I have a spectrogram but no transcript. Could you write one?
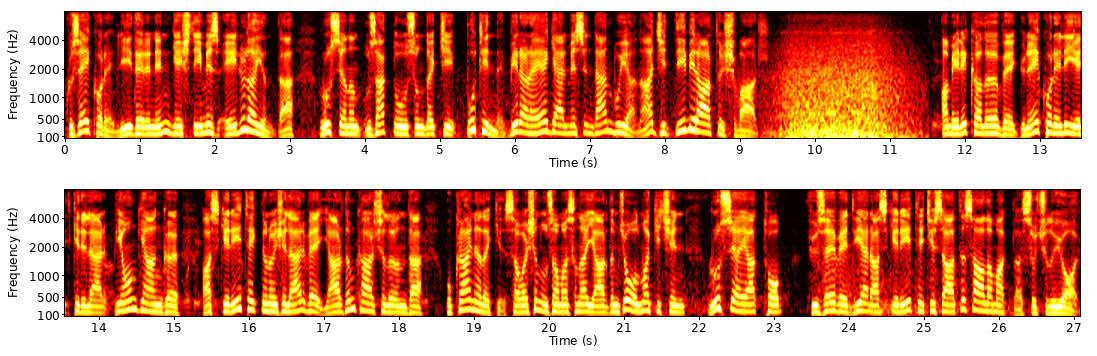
Kuzey Kore liderinin geçtiğimiz Eylül ayında Rusya'nın uzak doğusundaki Putin'le bir araya gelmesinden bu yana ciddi bir artış var. Amerikalı ve Güney Koreli yetkililer Pyongyang'ı askeri teknolojiler ve yardım karşılığında Ukrayna'daki savaşın uzamasına yardımcı olmak için Rusya'ya top, füze ve diğer askeri teçhizatı sağlamakla suçluyor.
